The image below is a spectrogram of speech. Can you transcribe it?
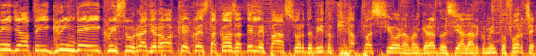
American Idiot, i Green Day qui su Radio Rock, questa cosa delle password vedo che appassiona, malgrado sia l'argomento forse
